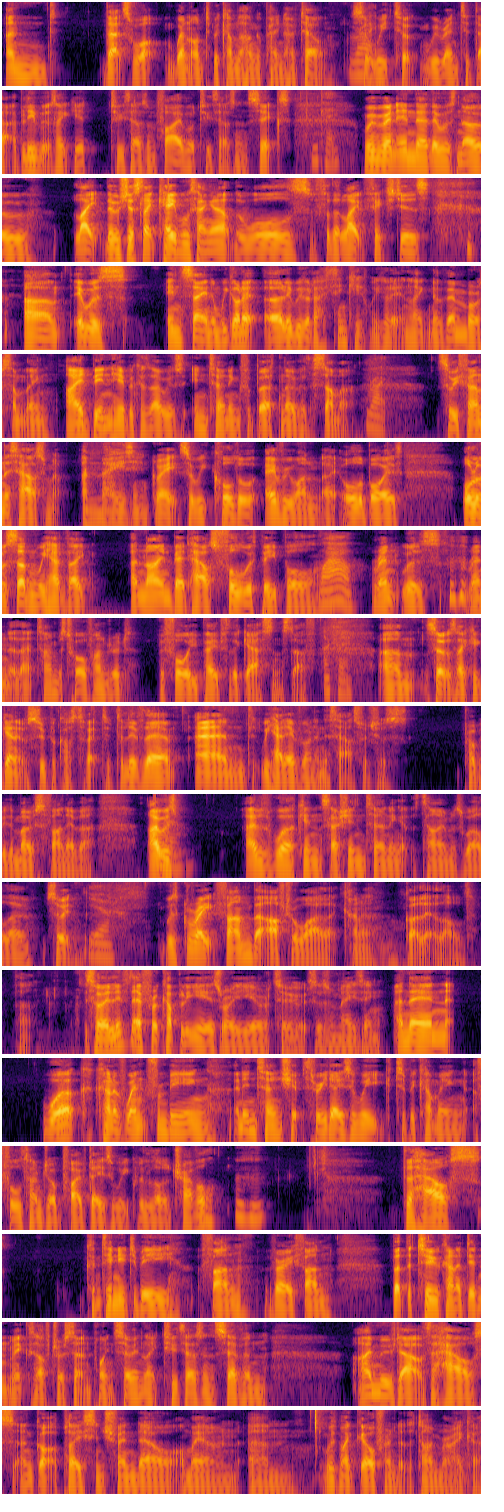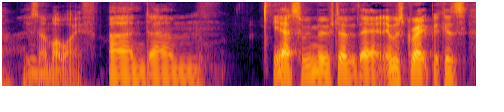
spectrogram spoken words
and that's what went on to become the Hunger Pain Hotel. So we took we rented that. I believe it was like year 2005 or 2006. Okay. When we went in there, there was no light. There was just like cables hanging out the walls for the light fixtures. um, it was insane, and we got it early. We got I think it, we got it in like November or something. I'd been here because I was interning for Burton over the summer. Right. So we found this house and we went, amazing, great. So we called all, everyone, like all the boys. All of a sudden, we had like a nine bed house full with people. Wow. Rent was rent at that time was twelve hundred before you paid for the gas and stuff. Okay. Um, so it was like again, it was super cost effective to live there, and we had everyone in this house, which was probably the most fun ever. I was I was working slash interning at the time as well, though, so it Yeah. was great fun, but after a while, it kind of got a little old. But so I lived there for a couple of years or a year or two, It was amazing. And then work kind of went from being an internship three days a week to becoming a full time job five days a week with a lot of travel. Mm-hmm. The house continued to be fun, very fun, but the two kind of didn't mix after a certain point. So in like 2007, I moved out of the house and got a place in Schwendau on my own um, with my girlfriend at the time, Marika, who's now my wife. And um, yeah, so we moved over there, and it was great because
